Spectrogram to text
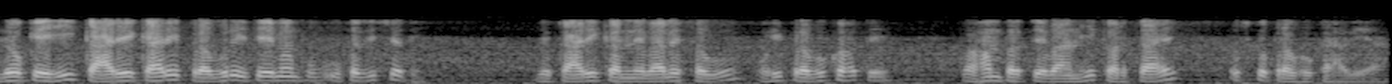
लोके ही कार्यकारी प्रभु उपदिश्य थे जो कार्य करने वाले सब, वही प्रभु कहते तो हम प्रत्ययवान ही करता है, उसको प्रभु कहा गया।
